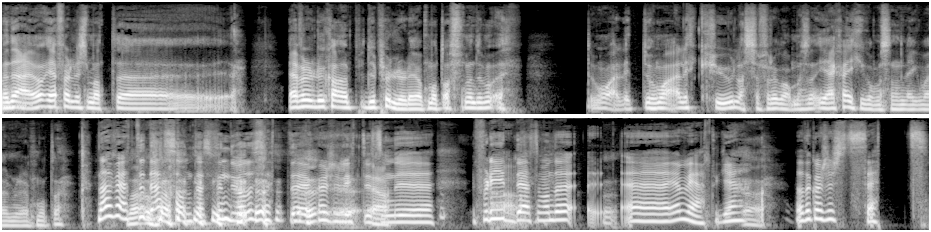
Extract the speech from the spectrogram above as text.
Men det er jo Jeg føler liksom at uh, Jeg føler du kan Du puller det jo på en måte off, men du må du må, være litt, du må være litt kul altså, for å gå med sånn Jeg kan ikke gå med sånn leggvarmere, på en måte. Nei, vet du, det er sant, Espen. Du hadde sett uh, kanskje litt ut Ja. som du Fordi Ja. det som hadde eh, Jeg vet ikke. Det hadde kanskje sett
